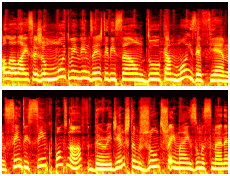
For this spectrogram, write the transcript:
Olá, olá e sejam muito bem-vindos a esta edição do Camões FM 105.9 The Region. Estamos juntos em mais uma semana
